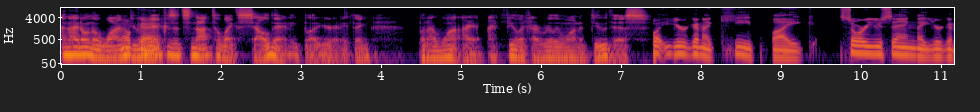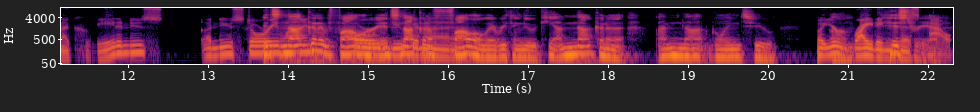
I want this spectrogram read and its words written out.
And I don't know why I'm doing it because it's not to like sell to anybody or anything. But I want I, I feel like I really want to do this. But you're gonna keep like. So are you saying that you're gonna create a new a new story? It's not gonna follow. It's not gonna, gonna- follow everything to a key. I'm not gonna. I'm not going to. But you're um, writing history this out.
